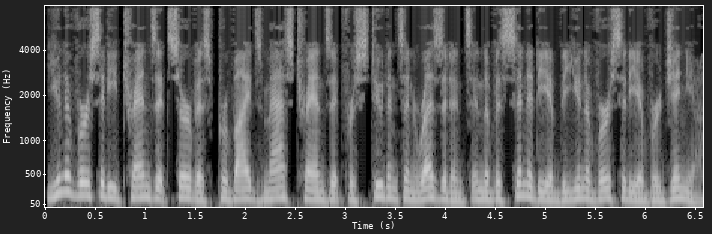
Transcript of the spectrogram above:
University Transit Service provides mass transit for students and residents in the vicinity of the University of Virginia.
